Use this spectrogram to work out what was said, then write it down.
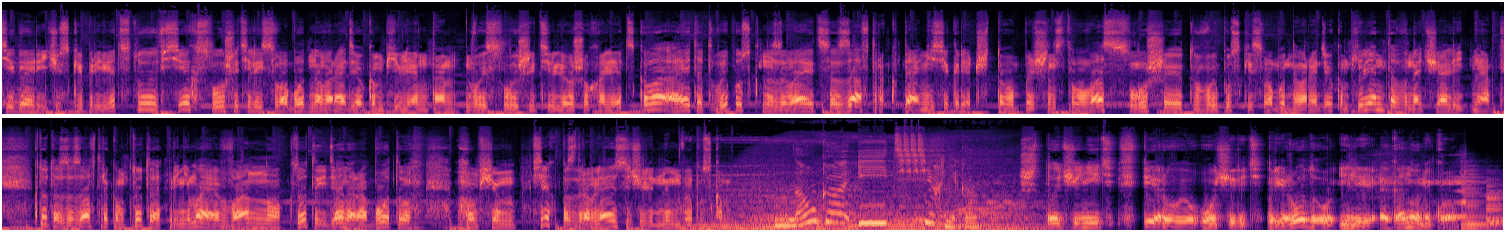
Категорически приветствую всех слушателей свободного радиокомпьюлента. Вы слышите Лёшу Халецкого, а этот выпуск называется «Завтрак». Да, не секрет, что большинство вас слушают выпуски свободного радиокомпьюлента в начале дня. Кто-то за завтраком, кто-то принимая ванну, кто-то идя на работу. В общем, всех поздравляю с очередным выпуском. Наука и техника. Что чинить в первую очередь, природу или экономику?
